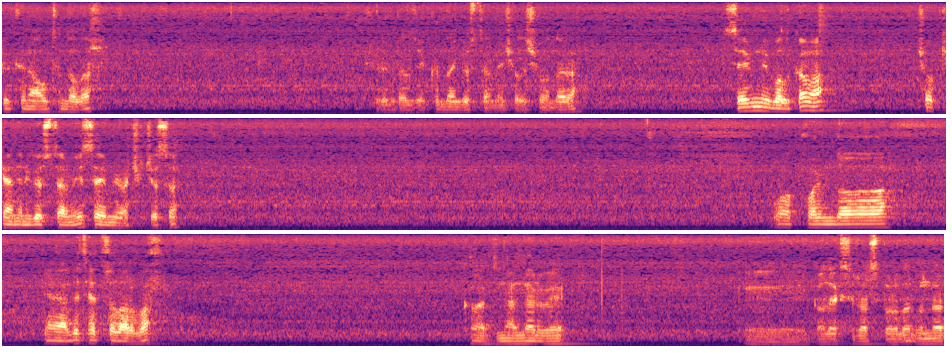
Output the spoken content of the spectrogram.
Kökün altındalar. Şöyle biraz yakından göstermeye çalışayım onlara. Sevimli balık ama çok kendini göstermeyi sevmiyor açıkçası. Bu akvaryumda genelde tetralar var. Kardinaller ve e, Galaxy Rasparalar. Bunlar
